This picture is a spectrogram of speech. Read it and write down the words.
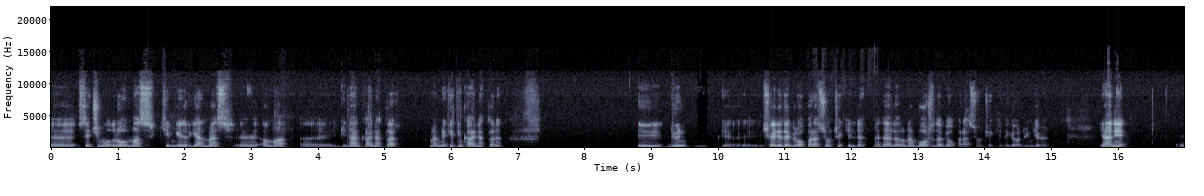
E, seçim olur olmaz, kim gelir gelmez e, ama e, giden kaynaklar, memleketin kaynakları. E, dün e, şeyde de bir operasyon çekildi. Ne derler ona? Borsada bir operasyon çekildi gördüğün gibi. Yani e,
